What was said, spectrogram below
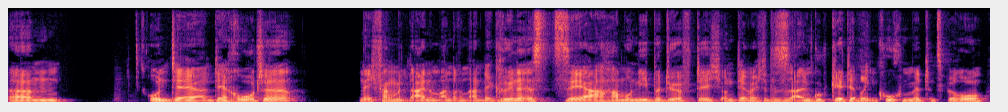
Ähm, und der, der rote, ne, ich fange mit einem anderen an. Der grüne ist sehr harmoniebedürftig und der möchte, dass es allen gut geht. Der bringt einen Kuchen mit ins Büro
